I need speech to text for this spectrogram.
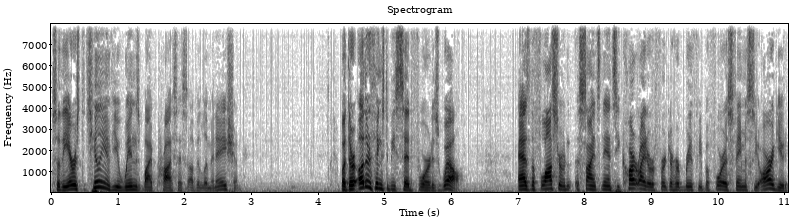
So the Aristotelian view wins by process of elimination. But there are other things to be said for it as well. As the philosopher of science Nancy Cartwright, I referred to her briefly before, has famously argued,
